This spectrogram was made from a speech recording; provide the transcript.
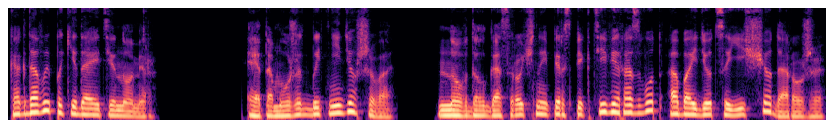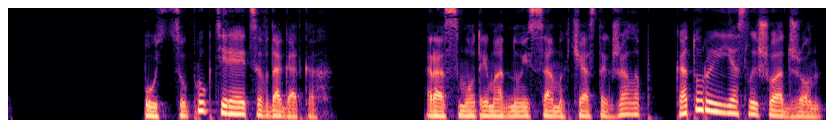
когда вы покидаете номер. Это может быть недешево, но в долгосрочной перспективе развод обойдется еще дороже. Пусть супруг теряется в догадках. Рассмотрим одну из самых частых жалоб, которые я слышу от жен.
